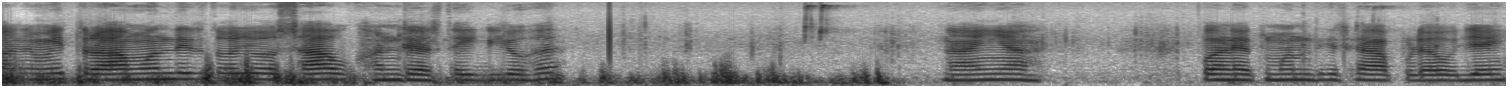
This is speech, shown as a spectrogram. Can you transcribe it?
અને મિત્રો, આ મંદિર તો જો સાવ ખંડેર થઈ ગયું હે. ના અહીંયા પણ એક મંદિર છે, આપણે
